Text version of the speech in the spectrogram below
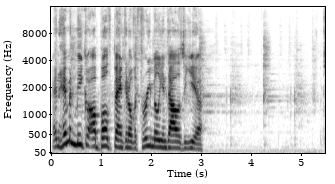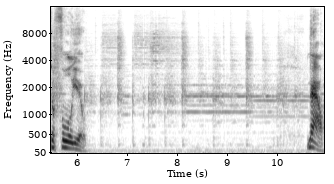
and him and Mika are both banking over $3 million a year to fool you. Now,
